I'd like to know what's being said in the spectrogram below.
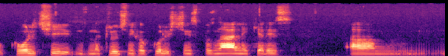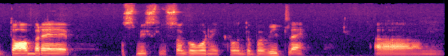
okoliščin, na ključnih okoliščin spoznali nekaj res um, dobre, v smislu sogovornikov, dobavitele. Um,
